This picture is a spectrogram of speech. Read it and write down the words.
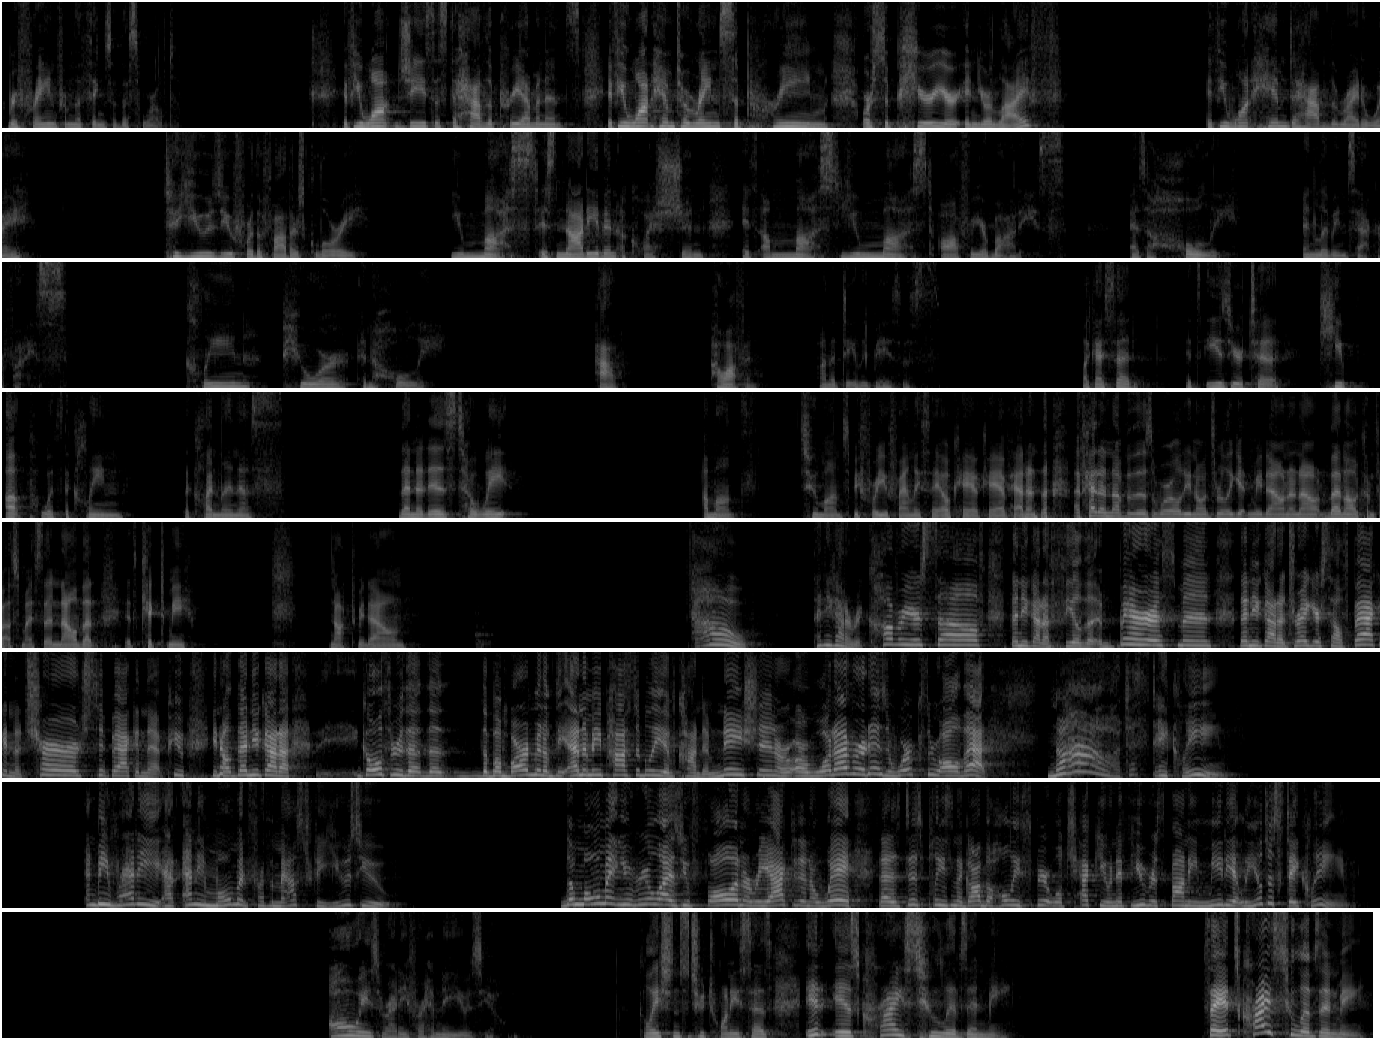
Refrain from the things of this world. If you want Jesus to have the preeminence, if you want him to reign supreme or superior in your life, if you want him to have the right of way, to use you for the Father's glory, you must. It's not even a question, it's a must. You must offer your bodies as a holy and living sacrifice. Clean, pure, and holy. How? How often? On a daily basis. Like I said, it's easier to keep up with the clean, the cleanliness, than it is to wait a month, two months before you finally say, okay, okay, I've had enough, I've had enough of this world. You know, it's really getting me down and out. Then I'll confess my sin now that it's kicked me, knocked me down. No. Then you got to recover yourself. Then you got to feel the embarrassment. Then you got to drag yourself back into church, sit back in that pew. You know, then you got to go through the, the, the bombardment of the enemy, possibly of condemnation or, or whatever it is, and work through all that. No, just stay clean. And be ready at any moment for the master to use you. The moment you realize you've fallen or reacted in a way that is displeasing to God, the Holy Spirit will check you. And if you respond immediately, you'll just stay clean. Always ready for Him to use you. Galatians 2:20 says, "It is Christ who lives in me." Say, "It's Christ who lives in me."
